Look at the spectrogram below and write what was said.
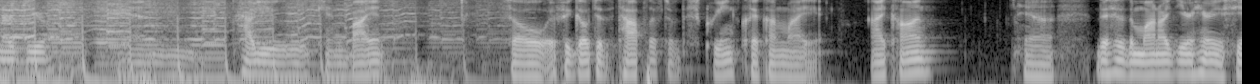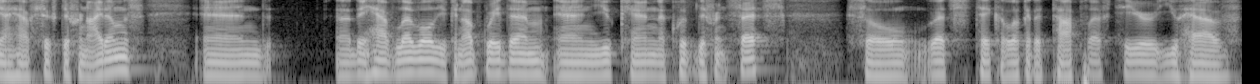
monarch gear and how you can buy it. So if we go to the top left of the screen, click on my icon. Yeah, this is the monarch gear here. You see I have six different items and uh, they have levels. You can upgrade them and you can equip different sets. So let's take a look at the top left here. You have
